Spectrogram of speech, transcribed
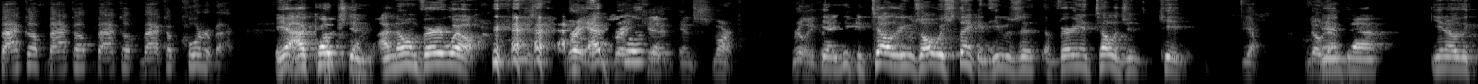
backup, backup, backup, backup quarterback. Yeah, I coached him. I know him very well. He's great, great kid and smart. Really good. Yeah, you could tell he was always thinking. He was a, a very intelligent kid. Yeah, no and, doubt. Uh, you know, the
